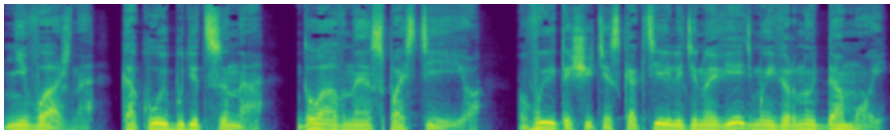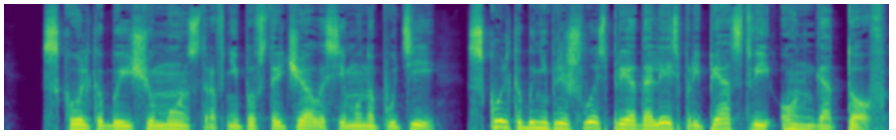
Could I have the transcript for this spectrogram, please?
Неважно, какой будет цена, главное спасти ее, вытащить из когтей ледяной ведьмы и вернуть домой. Сколько бы еще монстров не повстречалось ему на пути, сколько бы не пришлось преодолеть препятствий, он готов.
